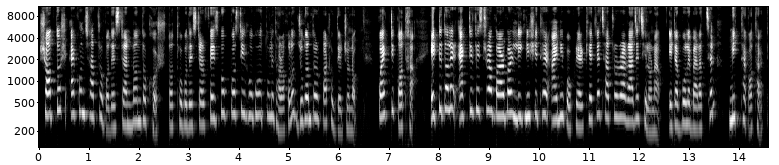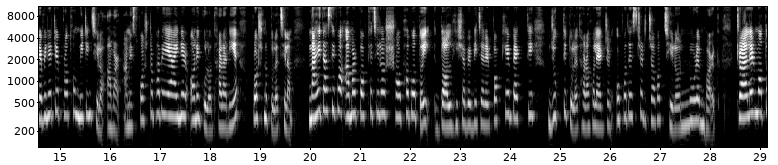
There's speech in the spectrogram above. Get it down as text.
সব এখন ছাত্র উপদেষ্টার নন্দ ঘোষ। তথ্য উপদেষ্টার ফেসবুক পোস্টটি হুবহু তুলে ধরা হলো যুগান্তর পাঠকদের জন্য। কয়েকটি কথা। একটি দলের অ্যাক্টিভিস্টরা বারবার লীগ নিষিদ্ধের আইনি প্রক্রিয়ার ক্ষেত্রে ছাত্ররা রাজি ছিল না। এটা বলে বেড়াচ্ছেন মিথ্যা কথা। ক্যাবিনেটে প্রথম মিটিং ছিল আমার। আমি স্পষ্টভাবে এই আইনের অনেকগুলো ধারা নিয়ে প্রশ্ন তুলেছিলাম। নাহিদ আসিফও আমার পক্ষে ছিল স্বভাবতই দল হিসাবে বিচারের পক্ষে ব্যক্তি যুক্তি তুলে ধরা হলে একজন উপদেষ্টার জবাব ছিল নুরেমবার্গ। ট্রায়ালের মতো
